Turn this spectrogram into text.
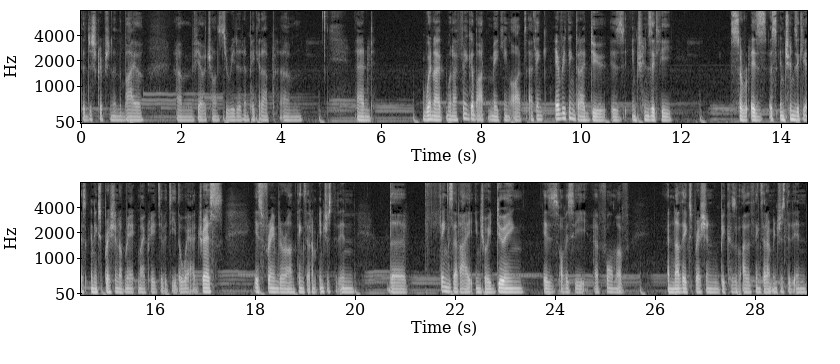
the description in the bio um, if you have a chance to read it and pick it up. Um, And when I when I think about making art, I think everything that I do is intrinsically so is, is intrinsically an expression of my, my creativity. The way I dress is framed around things that I'm interested in. The things that I enjoy doing is obviously a form of another expression because of other things that I'm interested in.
